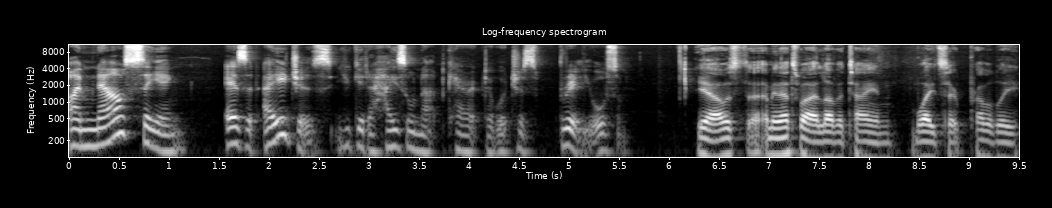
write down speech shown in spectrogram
I'm now seeing as it ages, you get a hazelnut character, which is really awesome. Yeah, I was. I mean, that's why I love Italian whites. They're probably,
